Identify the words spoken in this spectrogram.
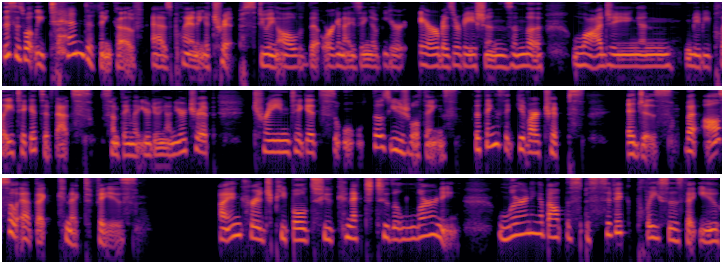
this is what we tend to think of as planning a trip, doing all of the organizing of your air reservations and the lodging and maybe play tickets if that's something that you're doing on your trip, train tickets, those usual things. The things that give our trips edges. But also at that connect phase, I encourage people to connect to the learning, learning about the specific places that you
